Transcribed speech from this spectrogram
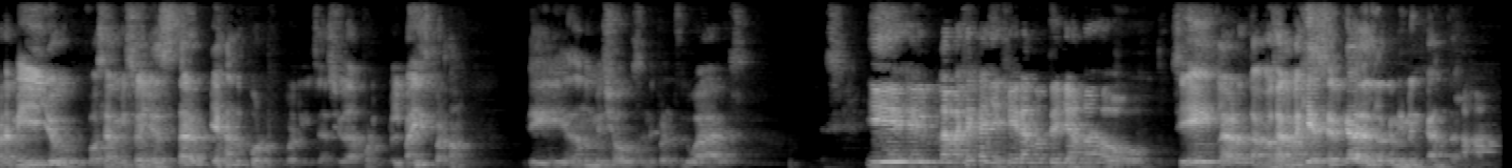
Para mí, yo, o sea, mi sueño es estar viajando por, por la ciudad, por el país, perdón, y dando mis shows en diferentes lugares. ¿Y el- la magia callejera no te llama o...? Sí, claro, la- o sea, la magia de cerca es lo que a mí me encanta. Ajá.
